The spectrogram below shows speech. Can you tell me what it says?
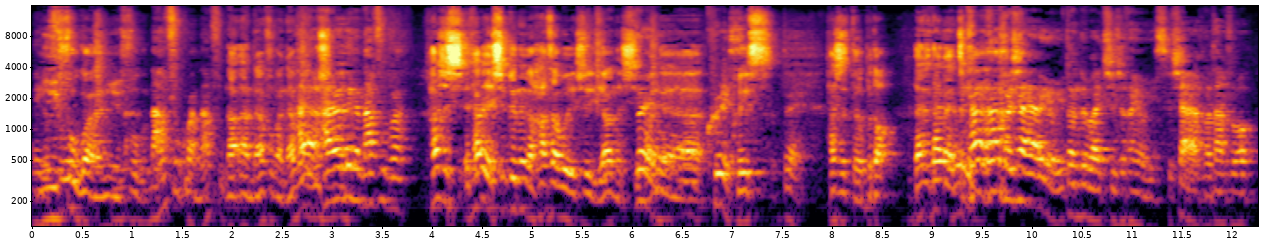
那个女副官女副官男副官，男副官，南啊南副官，男副官还有还有那个男副官，他是喜他也是跟那个哈萨维是一样的，喜欢对那个 Chris 对。他是得不到，但是他在这个他他和夏亚有一段对白，其实很有意思。夏亚和他说：“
